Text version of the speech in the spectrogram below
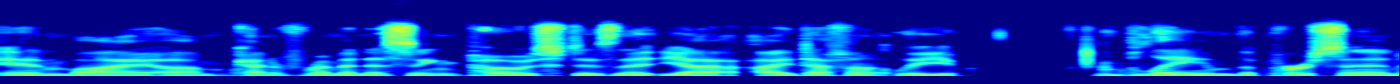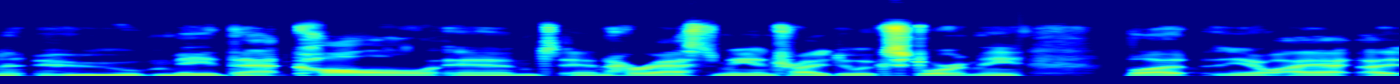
in my um, kind of reminiscing post is that, yeah, I definitely blame the person who made that call and and harassed me and tried to extort me but you know I, I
